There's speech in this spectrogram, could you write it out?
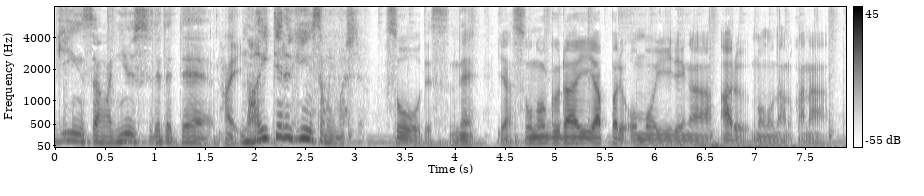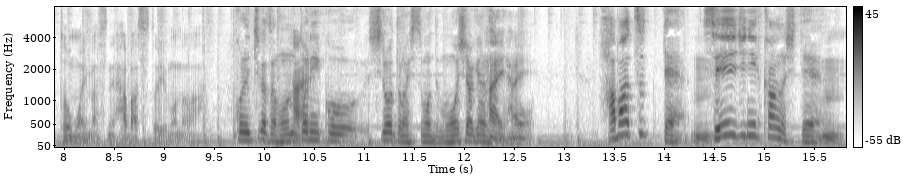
議員さんがニュース出てて、はい、泣いてる議員さんもいましたよそうですね。いやそのぐらいやっぱり思い入れがあるものなのかなと思いますね派閥というものは。これ市川さん本当にこう、はい、素人の質問で申し訳ないんですけども、はいはい、派閥って政治に関して、うん。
